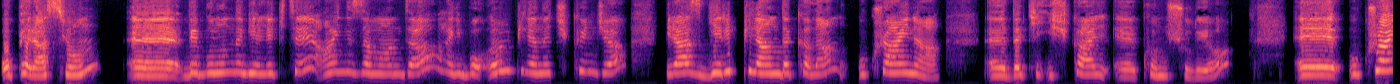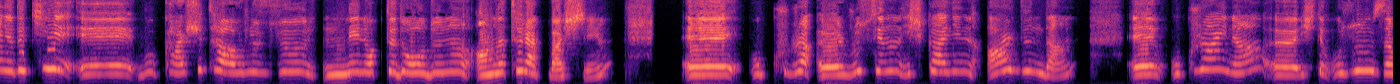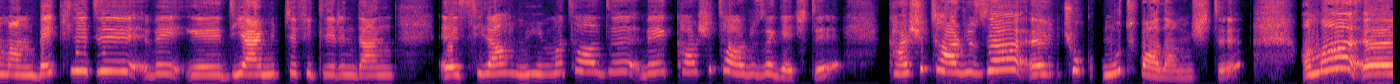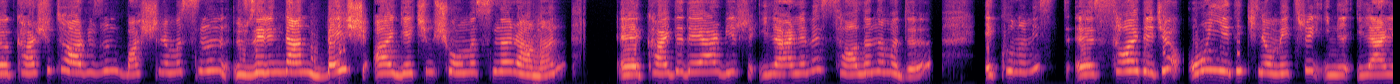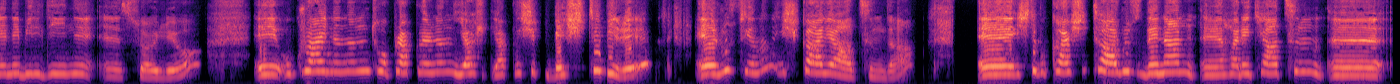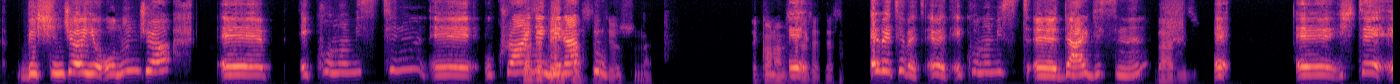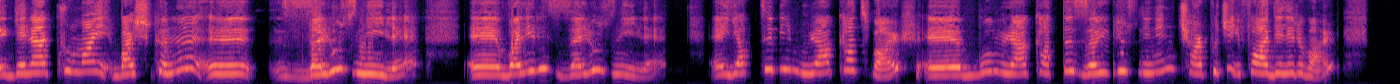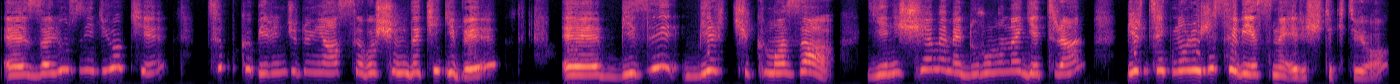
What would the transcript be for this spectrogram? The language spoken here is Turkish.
operasyon ee, ve bununla birlikte aynı zamanda hani bu ön plana çıkınca biraz geri planda kalan Ukrayna'daki işgal e, konuşuluyor. Ee, Ukrayna'daki e, bu karşı taarruzu ne noktada olduğunu anlatarak başlayayım. Ee, Ukra e, Rusya'nın işgalinin ardından ee, Ukrayna e, işte uzun zaman bekledi ve e, diğer müttefiklerinden e, silah, mühimmat aldı ve karşı taarruza geçti. Karşı taarruza e, çok umut bağlanmıştı. Ama e, karşı taarruzun başlamasının üzerinden 5 ay geçmiş olmasına rağmen e, kayda değer bir ilerleme sağlanamadı. Ekonomist e, sadece 17 kilometre ilerlenebildiğini e, söylüyor. E, Ukrayna'nın topraklarının yaş, yaklaşık beşte biri e, Rusya'nın işgali altında. E, işte bu karşı taarruz denen e, harekatın e, beşinci ayı olunca e, ekonomistin e, Ukrayna Gazeteyi Genel kastediyorsun. Ekonomist e, gazetesi. Evet evet evet Ekonomist e, dergisinin Dergisi. e, e, işte e, Genelkurmay Başkanı e, Zaluzny ile e, Valeri Zaluzny ile e, yaptığı bir mülakat var. E, bu mülakatta Zaluzny'nin çarpıcı ifadeleri var. E, Zaluzny diyor ki tıpkı Birinci Dünya Savaşı'ndaki gibi e, bizi bir çıkmaza yenişememe durumuna getiren bir teknoloji seviyesine eriştik diyor.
